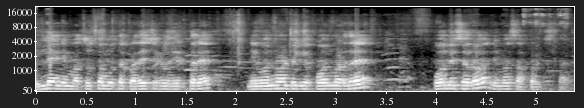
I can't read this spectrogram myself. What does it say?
ಇಲ್ಲೇ ನಿಮ್ಮ ಸುತ್ತಮುತ್ತ ಪ್ರದೇಶಗಳಲ್ಲಿ ಇರ್ತಾರೆ. ನೀವು ಒನ್ ಒನ್ ಟುಗೆ ಫೋನ್ ಮಾಡಿದ್ರೆ ಪೊಲೀಸರು ನಿಮ್ಮ ಸಂಪರ್ಕಿಸ್ತಾರೆ.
